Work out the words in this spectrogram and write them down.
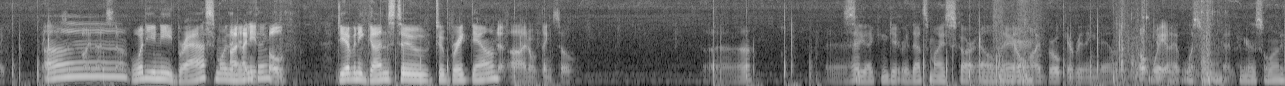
I, I can easily find that Uh, stuff. What do you need? Brass more than I, I anything? need both. Do you have any guns to to break down? No, uh, I don't think so. Uh, uh, See, I can get rid. That's my Scar L there. no, I broke everything down. Oh wait, I have one This one gun and here. this one.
